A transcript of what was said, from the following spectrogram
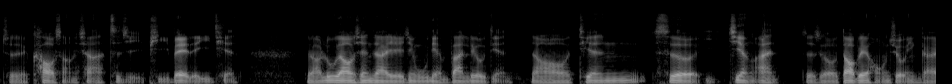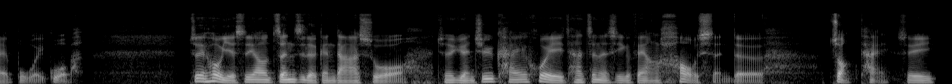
就是犒赏一下自己疲惫的一天，对吧？录到现在也已经五点半六点，然后天色已渐暗，这时候倒杯红酒应该不为过吧？最后也是要真挚的跟大家说，就是远距开会，它真的是一个非常耗神的状态，所以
